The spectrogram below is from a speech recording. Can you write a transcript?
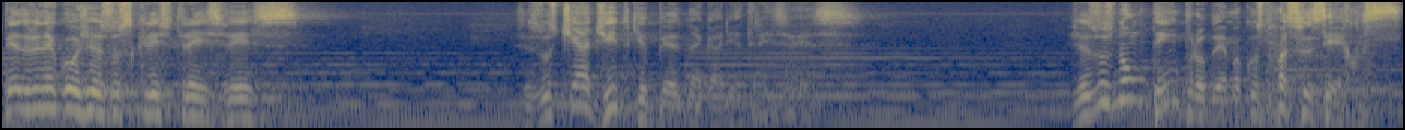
Pedro negou Jesus Cristo três vezes. Jesus tinha dito que Pedro negaria três vezes. Jesus não tem problema com os nossos erros.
